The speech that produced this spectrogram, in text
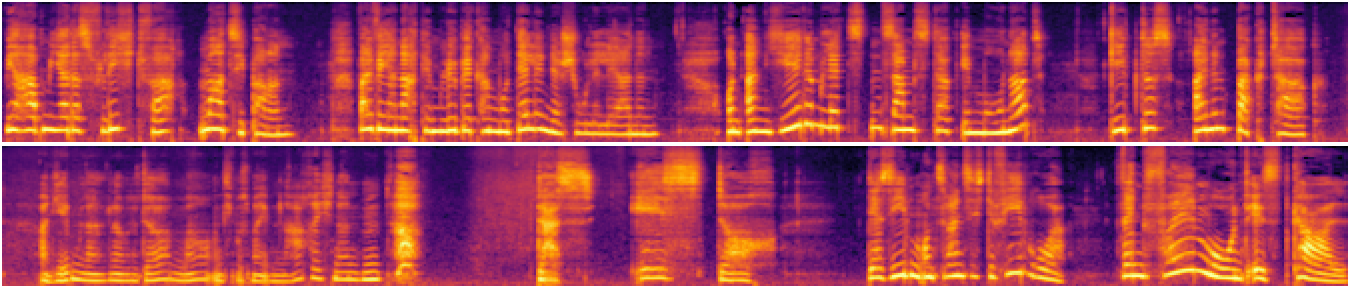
wir haben ja das Pflichtfach Marzipan, weil wir ja nach dem Lübecker Modell in der Schule lernen. Und an jedem letzten Samstag im Monat gibt es einen Backtag. An jedem und ich muss mal eben nachrechnen. Hm. Das ist doch der 27. Februar, wenn Vollmond ist, Karl.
